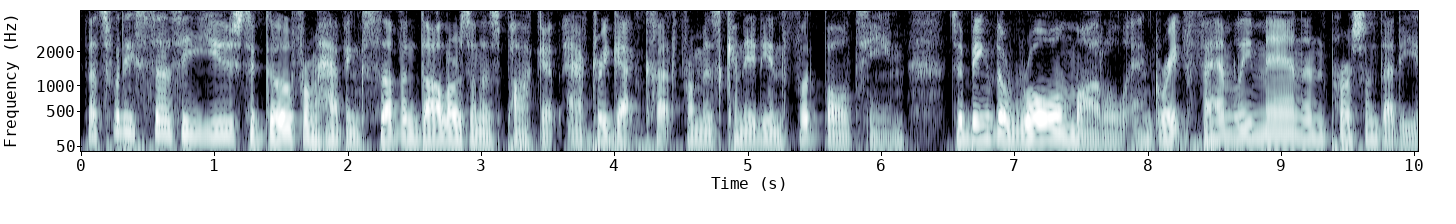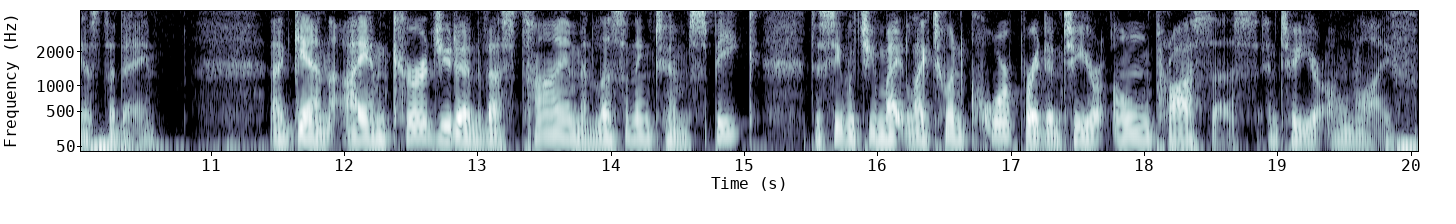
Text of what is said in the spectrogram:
That's what he says he used to go from having $7 in his pocket after he got cut from his Canadian football team to being the role model and great family man and person that he is today. Again, I encourage you to invest time in listening to him speak to see what you might like to incorporate into your own process, into your own life.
